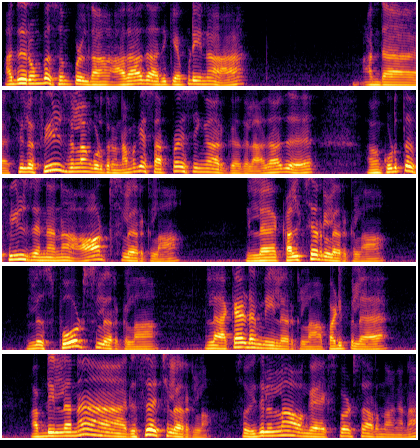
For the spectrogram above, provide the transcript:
அது ரொம்ப சிம்பிள் தான். அதாவது அதுக்கு எப்படின்னா அந்த சில ஃபீல்ட்ஸ் எல்லாம் கொடுத்துருங்க நமக்கே சர்ப்ரைசிங்காக இருக்குது அதில். அதாவது அவன் கொடுத்த ஃபீல்ட்ஸ் என்னென்னா ஆர்ட்ஸில் இருக்கலாம் இல்லை கல்ச்சரில் இருக்கலாம் இல்லை ஸ்போர்ட்ஸில் இருக்கலாம் இல்லை அகாடமியில் இருக்கலாம் படிப்பில். அப்படி இல்லைன்னா ரிசர்ச்சில் இருக்கலாம். ஸோ இதிலெல்லாம் அவங்க எக்ஸ்பர்ட்ஸாக இருந்தாங்கன்னா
